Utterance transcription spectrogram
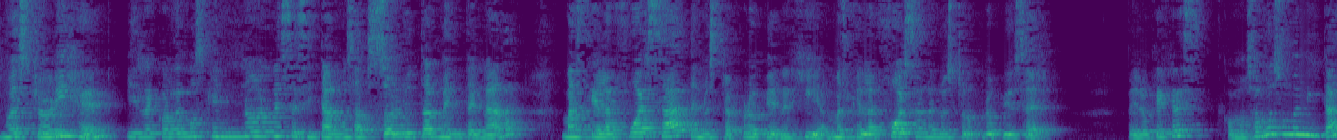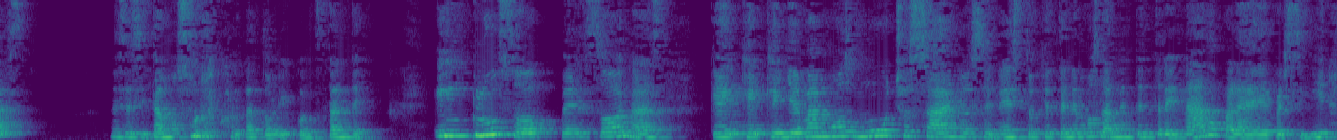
nuestro origen y recordemos que no necesitamos absolutamente nada más que la fuerza de nuestra propia energía, más que la fuerza de nuestro propio ser. Pero ¿qué crees? Como somos humanitas, necesitamos un recordatorio constante. Incluso personas que, llevamos muchos años en esto, que tenemos la mente entrenada para eh, percibir,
